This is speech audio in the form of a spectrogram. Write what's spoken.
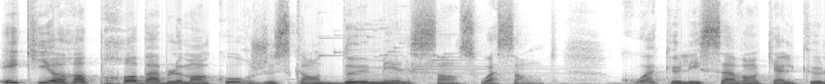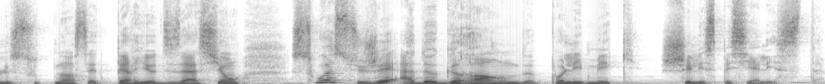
et qui aura probablement cours jusqu'en 2160 quoique les savants calculs soutenant cette périodisation soient sujets à de grandes polémiques chez les spécialistes.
